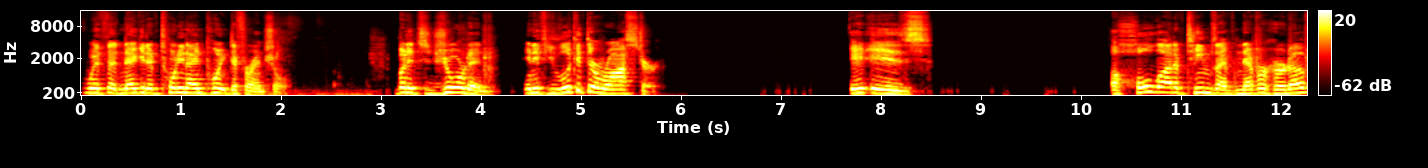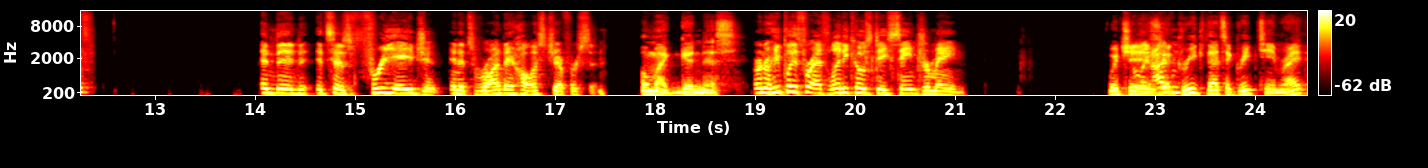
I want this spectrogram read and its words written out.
with a negative 29 point differential. But it's Jordan. And if you look at their roster, it is a whole lot of teams I've never heard of. And then it says free agent, and it's Rondae Hollis Jefferson. Oh my goodness. Or no, he plays for Atleticos de San Germán. Which So, like, is a Greek that's a Greek team, right?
